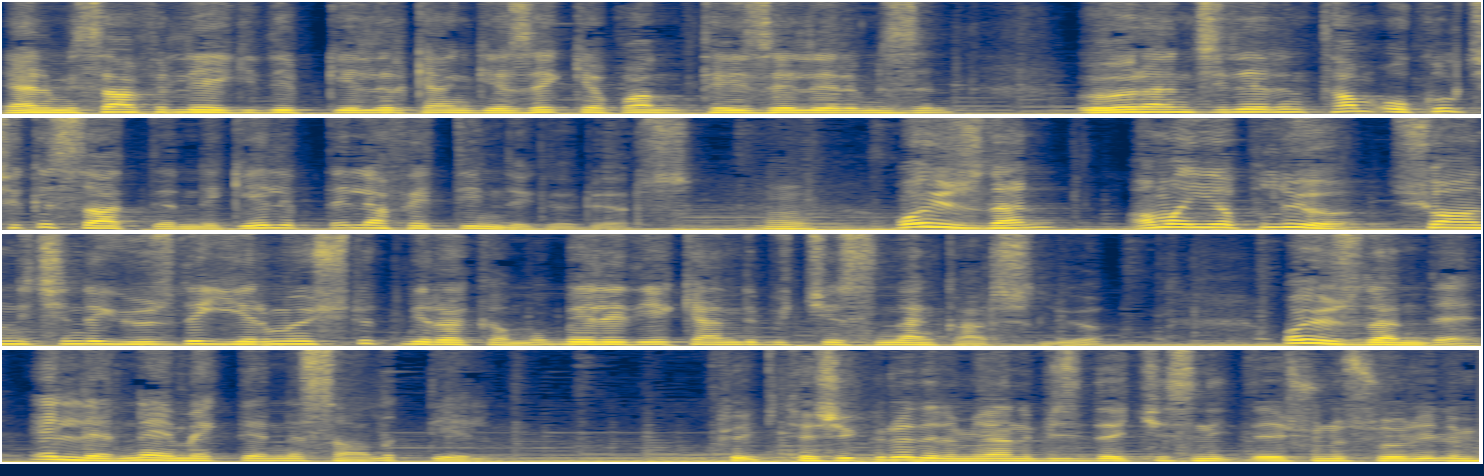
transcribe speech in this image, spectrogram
Yani misafirliğe gidip gelirken gezek yapan teyzelerimizin öğrencilerin tam okul çıkış saatlerinde gelip de laf ettiğini de görüyoruz. Evet. O yüzden ama yapılıyor. Şu an içinde %23'lük bir rakamı belediye kendi bütçesinden karşılıyor. O yüzden de ellerine emeklerine sağlık diyelim. Peki teşekkür ederim. Yani biz de kesinlikle şunu söyleyelim.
